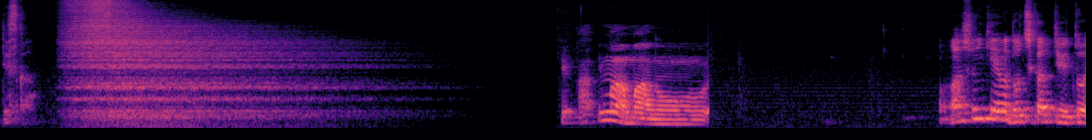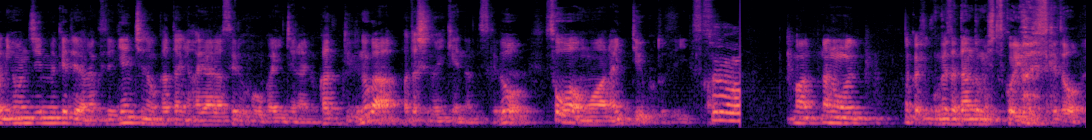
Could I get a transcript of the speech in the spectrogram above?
ですか？えあ今はまああの私の意見はどっちかっていうと日本人向けではなくて現地の方に流行らせる方がいいんじゃないのかっていうのが私の意見なんですけどそうは思わないっていうことでいいですか？それは。まああのなんかごめんなさい何度もしつこいようですけど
